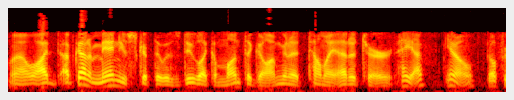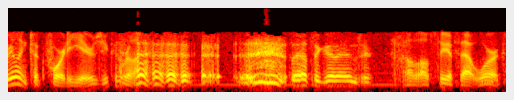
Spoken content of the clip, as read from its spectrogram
Well, I, I've got a manuscript that was due like a month ago. I'm going to tell my editor, hey, I've, you know, Bill Freehling took 40 years. You can relax. That's a good answer. I'll, I'll see if that works.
